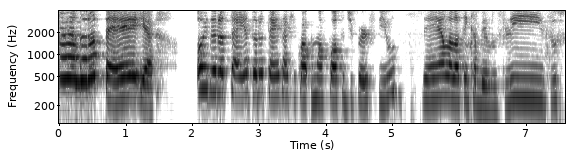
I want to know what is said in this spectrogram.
Ah, Doroteia! Oi, Doroteia. Doroteia tá aqui com uma foto de perfil dela. Ela tem cabelos lisos,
